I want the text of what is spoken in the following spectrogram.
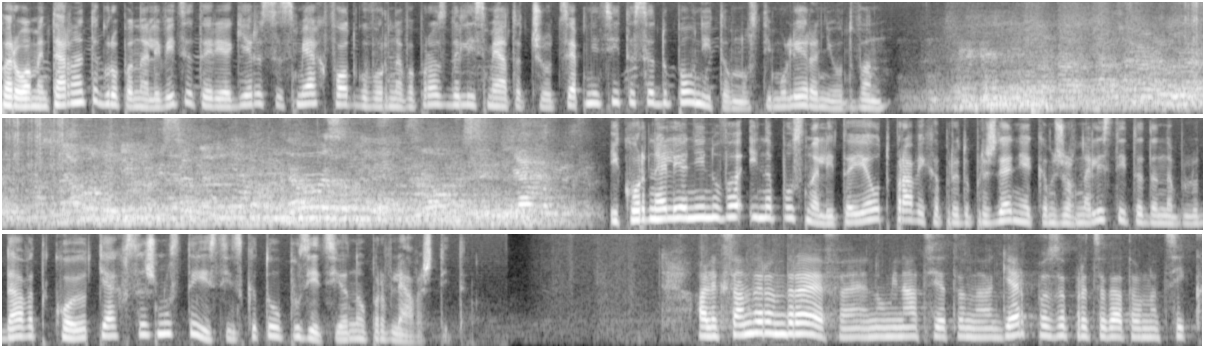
Парламентарната група на левицата реагира със смях в отговор на въпрос дали смятат, че отцепниците са допълнително стимулирани отвън. И Корнелия Нинова и напусналите я отправиха предупреждение към журналистите да наблюдават кой от тях всъщност е истинската опозиция на управляващите. Александър Андреев е номинацията на ГЕРБ за председател на ЦИК.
